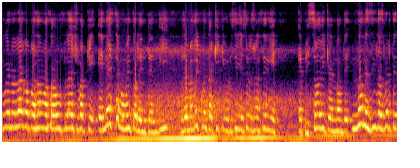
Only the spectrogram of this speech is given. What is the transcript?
bueno, luego pasamos a un flashback que en este momento le entendí. O sea, me doy cuenta aquí que Urusilla Azul es una serie episódica en donde no necesitas verte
